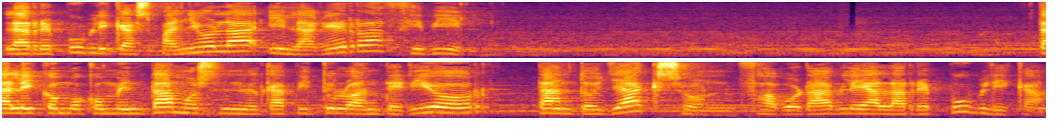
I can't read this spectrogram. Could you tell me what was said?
La República Española y la Guerra Civil. Tal y como comentamos en el capítulo anterior, tanto Jackson, favorable a la República,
